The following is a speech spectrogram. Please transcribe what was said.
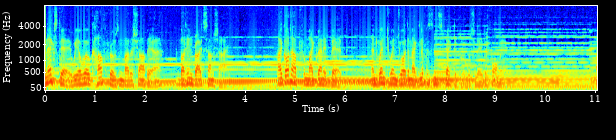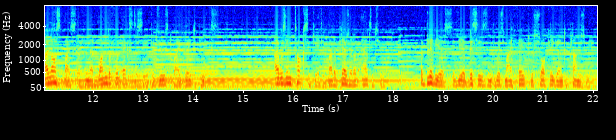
The next day we awoke half frozen by the sharp air, but in bright sunshine. I got up from my granite bed and went to enjoy the magnificent spectacle which lay before me. I lost myself in that wonderful ecstasy produced by great peaks. I was intoxicated by the pleasure of altitude, oblivious of the abysses into which my fate was shortly going to plunge me.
